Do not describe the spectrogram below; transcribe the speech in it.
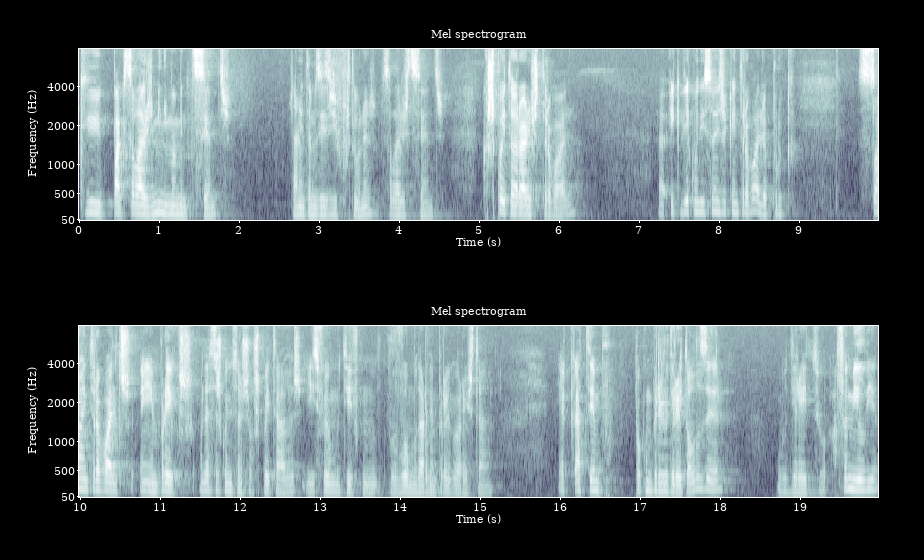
que pague salários minimamente decentes, já nem estamos a exigir fortunas, salários decentes, que respeite horários de trabalho uh, e que dê condições a quem trabalha, porque só em trabalhos, em empregos onde essas condições são respeitadas, e isso foi o motivo que me levou a mudar de emprego agora este ano, é que há tempo para cumprir o direito ao lazer, o direito à família,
